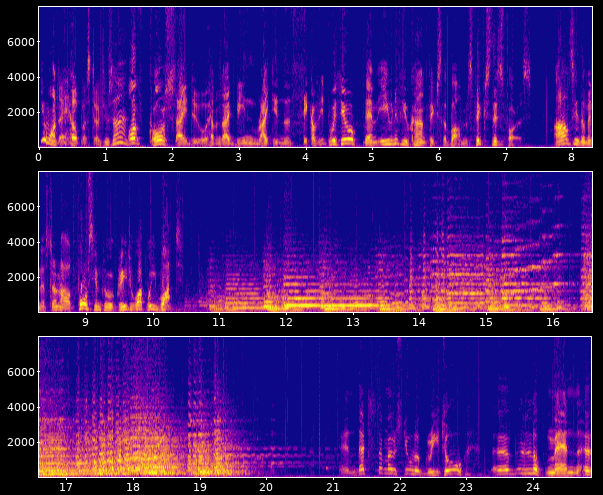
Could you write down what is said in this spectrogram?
You want to help us, don't you, sir? Of course I do. Haven't I been right in the thick of it with you? Then, even if you can't fix the bombs, fix this for us. I'll see the minister and I'll force him to agree to what we want. And that's the most you'll agree to? Uh, look, man, uh,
